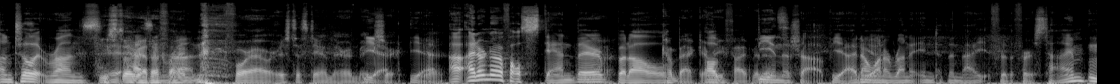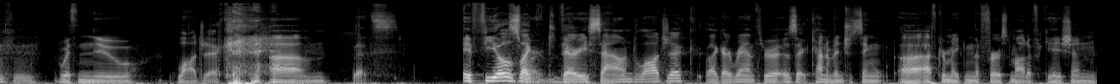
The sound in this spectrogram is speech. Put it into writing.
until it runs, You still gotta hasn't find run. four hours to stand there and make yeah, sure. yeah. I, I don't know if I'll stand there, Yeah. but I'll Come back I'll every five Be in the shop. Yeah, I don't Yeah. want to run it into the night for the first time hmm with new logic. um, That's it feels like very sound logic. Like I ran through it. It was like, kind of interesting. Uh, after making the first modification,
